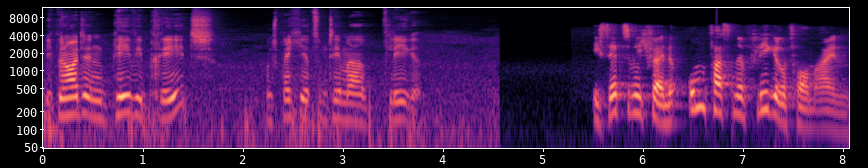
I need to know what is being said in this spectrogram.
Ich bin heute in P wie Pretsch und spreche hier zum Thema Pflege. Ich setze mich für eine umfassende Pflegereform ein,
